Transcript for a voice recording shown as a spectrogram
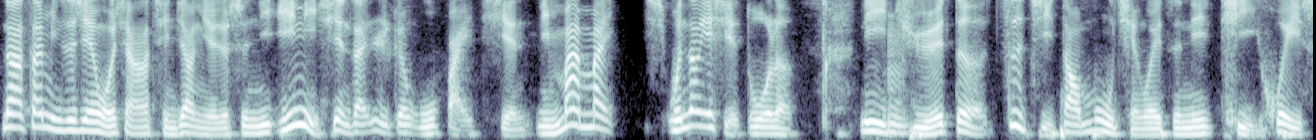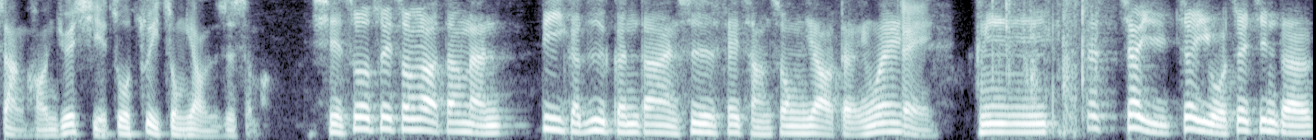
那三明之前，我想要请教你的就是，你以你现在日更五百天，你慢慢文章也写多了，你觉得自己到目前为止，你体会上哈，你觉得写作最重要的是什么？写作最重要，当然第一个日更当然是非常重要的，因为对。你这这以这以我最近的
